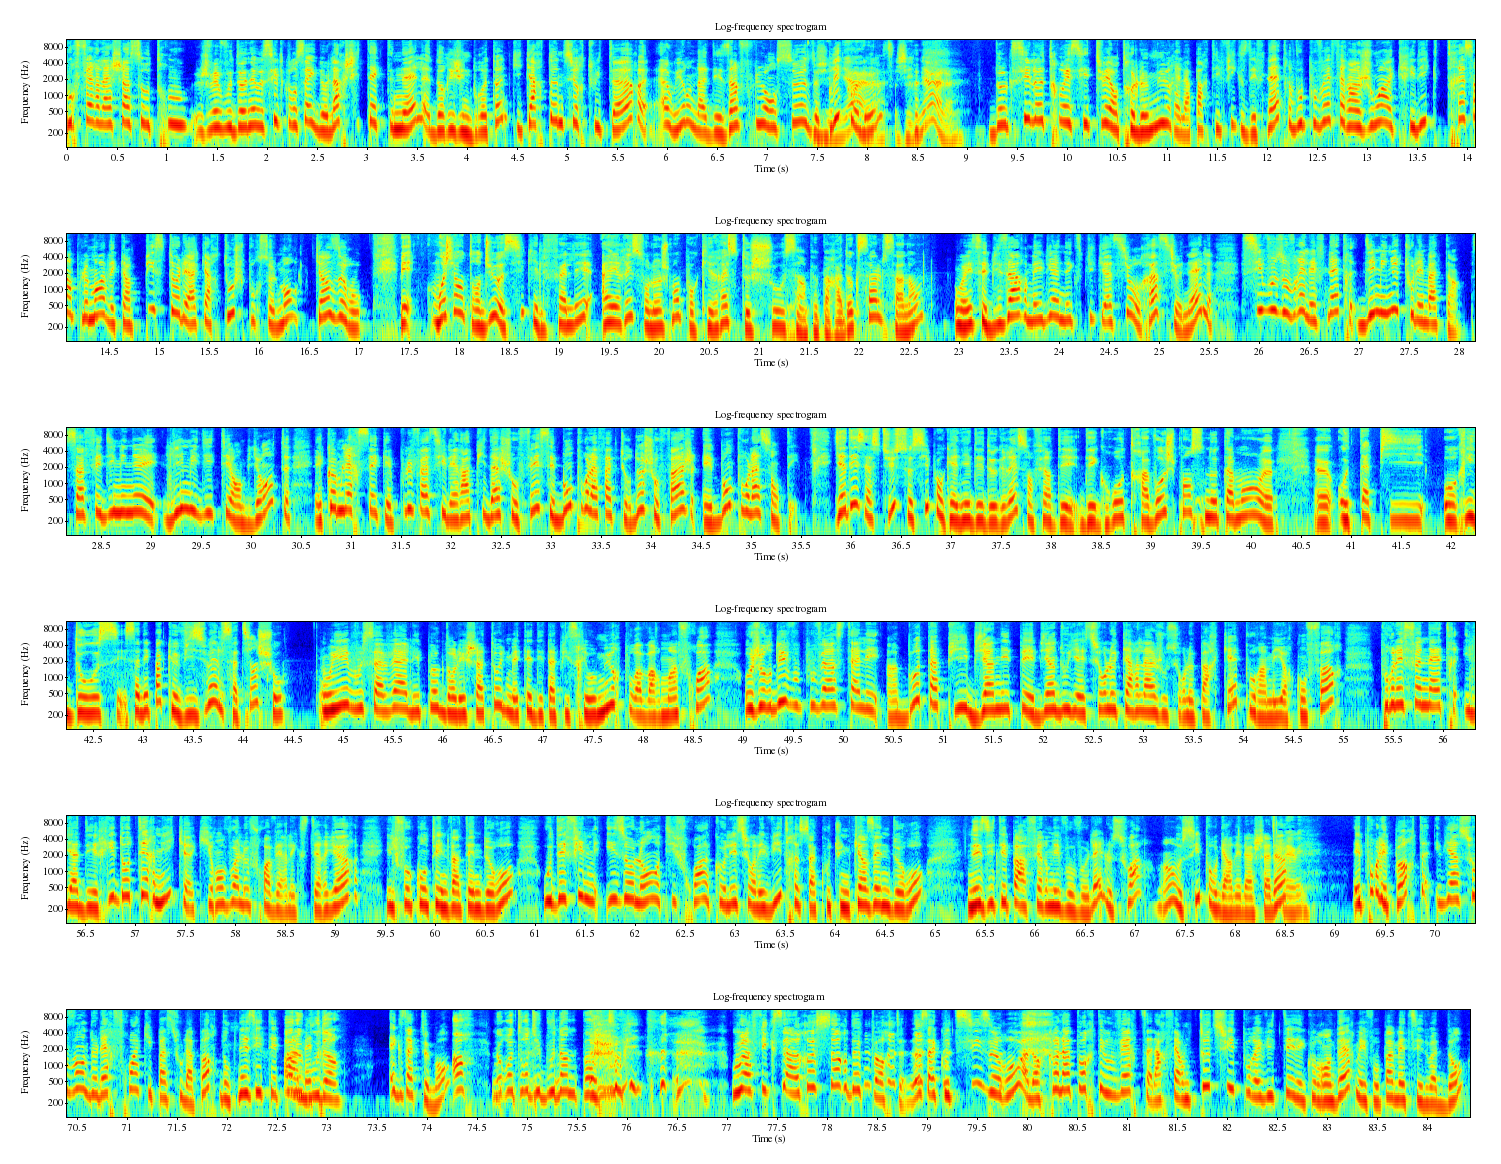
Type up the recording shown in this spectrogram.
Pour faire la chasse au trou, je vais vous donner aussi le conseil de l'architecte Nel, d'origine bretonne, qui cartonne sur Twitter. Ah oui, on a des influenceuses bricoleuses. Génial. Donc si le trou est situé entre le mur et la partie fixe des fenêtres, vous pouvez faire un joint acrylique très simplement avec un pistolet à cartouche pour seulement 15 euros. Mais moi j'ai entendu aussi qu'il fallait aérer son logement pour qu'il reste chaud. C'est un peu paradoxal ça, non? Oui, c'est bizarre, mais il y a une explication rationnelle. Si vous ouvrez les fenêtres 10 minutes tous les matins, ça fait diminuer l'humidité ambiante. Et comme l'air sec est plus facile et rapide à chauffer, c'est bon pour la facture de chauffage et bon pour la santé. Il y a des astuces aussi pour gagner des degrés sans faire des, gros travaux. Je pense notamment euh, euh, au tapis, aux rideaux. Ça n'est pas que visuel, ça tient chaud. Oui, vous savez, à l'époque, dans les châteaux, ils mettaient des tapisseries au mur pour avoir moins froid. Aujourd'hui, vous pouvez installer un beau tapis bien épais bien douillet sur le carrelage ou sur le parquet pour un meilleur confort. Pour les fenêtres, il y a des rideaux thermiques qui renvoient le froid vers l'extérieur. Il faut compter une vingtaine d'euros. Ou des films isolants anti-froid à coller sur les vitres. Ça coûte une quinzaine d'euros. N'hésitez pas à fermer vos volets le soir hein, aussi pour garder la chaleur. Eh oui. Et pour les portes, il y a souvent de l'air froid qui passe sous la porte. Donc n'hésitez pas Oh, à le mettre... boudin. Exactement. Oh, le retour du boudin de porte. ou à fixer un ressort de porte. Ça coûte 6 euros. Alors, quand la porte est ouverte, ça la referme tout de suite pour éviter les courants d'air, mais il faut pas mettre ses doigts dedans.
